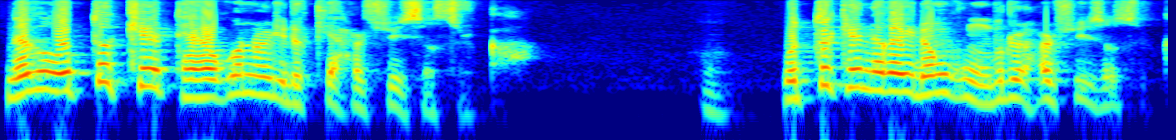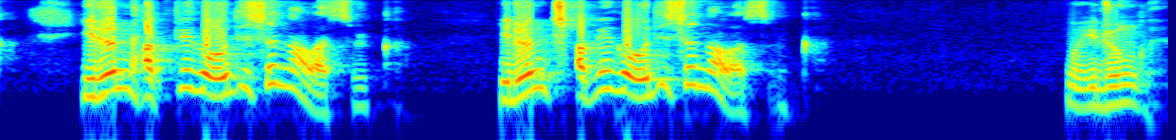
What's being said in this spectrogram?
내가 어떻게 대학원을 이렇게 할 수 있었을까? 어떻게 내가 이런 공부를 할 수 있었을까? 이런 학비가 어디서 나왔을까? 이런 차비가 어디서 나왔을까? 뭐 이런 거예요.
